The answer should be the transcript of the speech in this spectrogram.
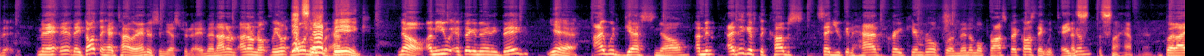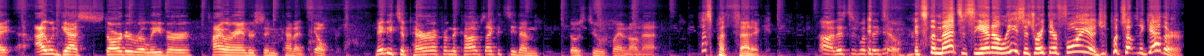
here? I mean, they, they thought they had Tyler Anderson yesterday, and then I don't, I don't know. We don't. no That's knows not what happened. big. No, I mean, you, if they're gonna do anything big, Yeah. I would guess no. I mean, I think if the Cubs said you can have Craig Kimbrel for a minimal prospect cost, they would take That's, him. that's not happening. But I, I would guess starter reliever Tyler Anderson kind of ilk. Maybe Tepera from the Cubs. I could see them, those two landing on that. That's pathetic. Oh, this is what they do. It's the Mets. It's the NL East. It's right there for you. Just put something together.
